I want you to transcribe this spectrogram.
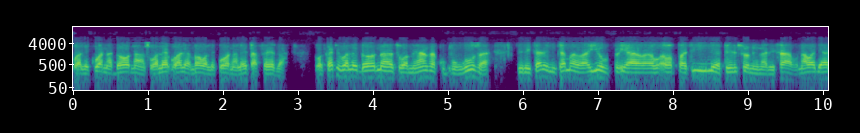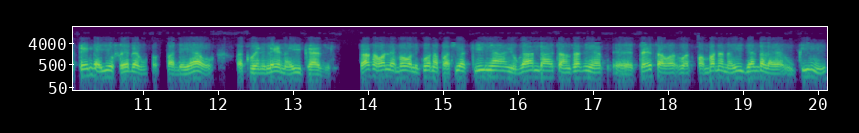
Walikuwa na donors wale, wale ambao walikuwa wanaleta fedha. Wakati wale donors wameanza kupunguza, serikali ni kama hiyo wapatii ile attention na reserve, na wajatenga hiyo fedha pande yao wakuendelea na hii kazi. Sasa wale ambao walikuwa wanapatia Kenya, Uganda, Tanzania eh, pesa wapambana na hii janga la ukimwi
